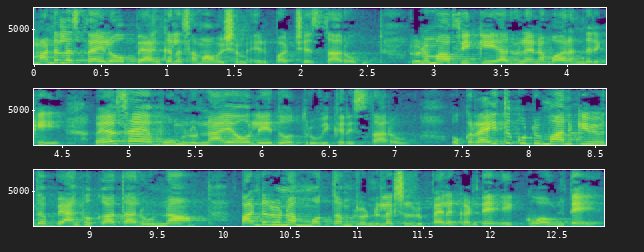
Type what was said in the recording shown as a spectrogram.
మండల స్థాయిలో బ్యాంకర్ల సమావేశం ఏర్పాటు చేస్తారు. రుణమాఫీకి అర్హులైన వారందరికీ వ్యవసాయ భూములు ఉన్నాయో లేదో ధృవీకరిస్తారు. ఒక రైతు కుటుంబానికి వివిధ బ్యాంకు ఖాతాలు ఉన్నా పంట రుణం మొత్తం రెండు లక్షల రూపాయల కంటే ఎక్కువ ఉంటే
